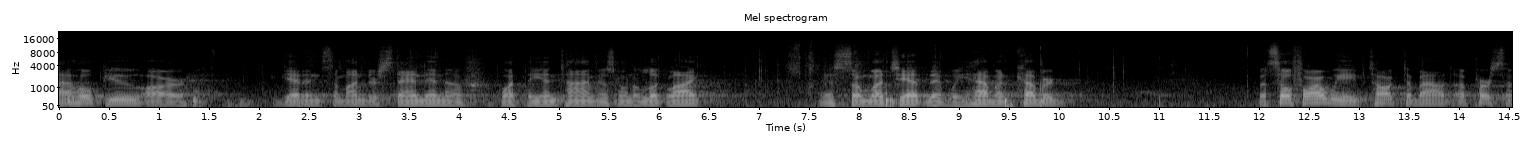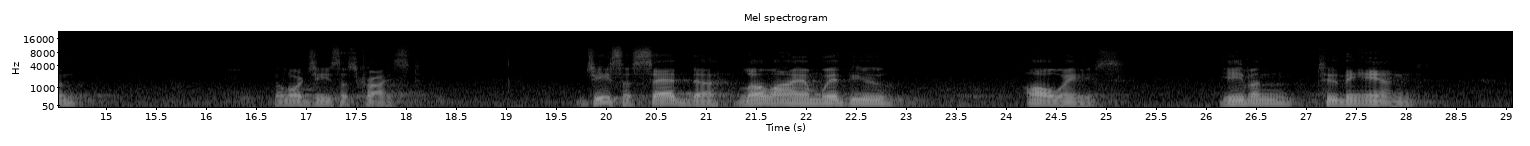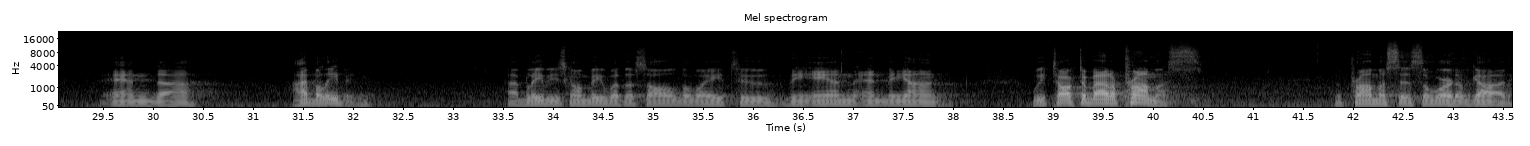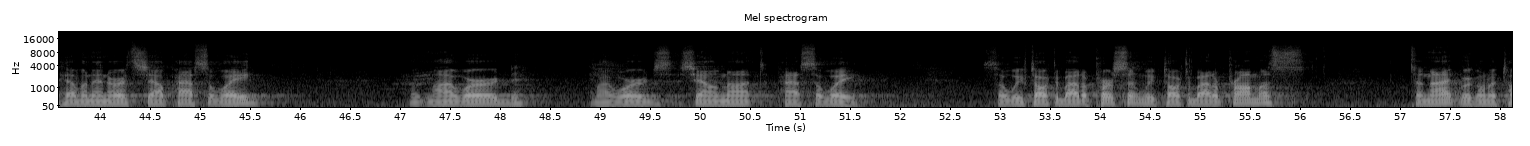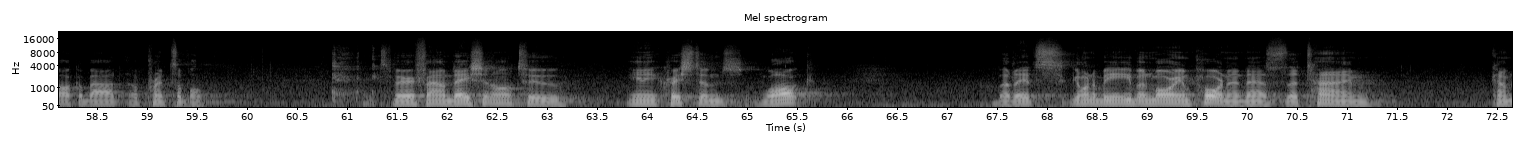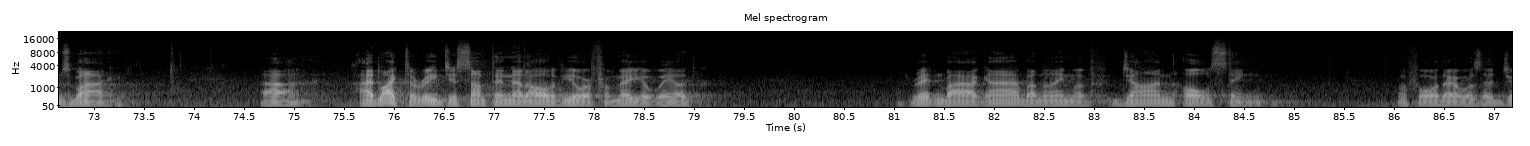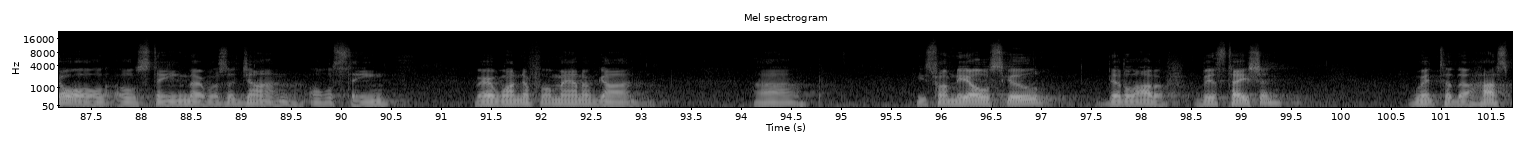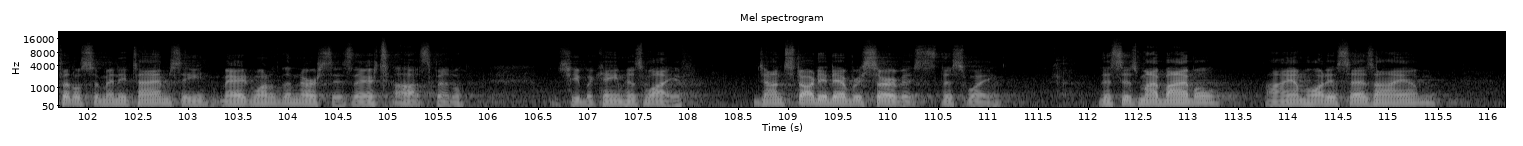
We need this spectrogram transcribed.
I hope you are getting some understanding of what the end time is going to look like. There's so much yet that we haven't covered. But so far, we've talked about a person, the Lord Jesus Christ. Jesus said, uh, Lo, I am with you always, even to the end. And uh, I believe him. I believe he's going to be with us all the way to the end and beyond. We talked about a promise. The promise is the Word of God. Heaven and earth shall pass away, but my word, my words shall not pass away. So we've talked about a person, we've talked about a promise. Tonight we're going to talk about a principle. It's very foundational to any Christian's walk, but it's going to be even more important as the time comes by. Uh, I'd like to read you something that all of you are familiar with, written by a guy by the name of John Osteen. Before there was a Joel Osteen, there was a John Osteen. Very wonderful man of God. Uh, he's from the old school, did a lot of visitation, went to the hospital so many times he married one of the nurses there at the hospital. She became his wife. John started every service this way This is my Bible. I am what it says I am.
